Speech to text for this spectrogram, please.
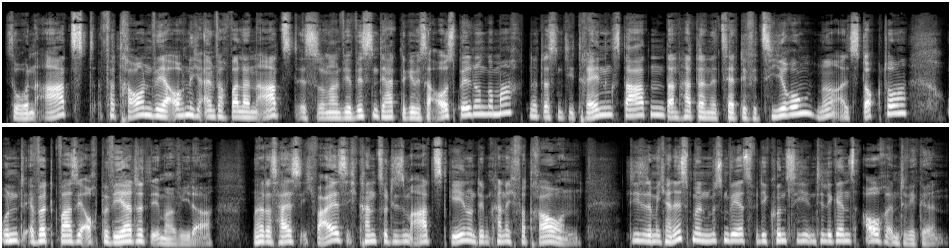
So, ein Arzt vertrauen wir ja auch nicht einfach, weil er ein Arzt ist, sondern wir wissen, der hat eine gewisse Ausbildung gemacht. Ne, das sind die Trainingsdaten. Dann hat er eine Zertifizierung ne, als Doktor und er wird quasi auch bewertet immer wieder. Ne, das heißt, ich weiß, ich kann zu diesem Arzt gehen und dem kann ich vertrauen. Diese Mechanismen müssen wir jetzt für die künstliche Intelligenz auch entwickeln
